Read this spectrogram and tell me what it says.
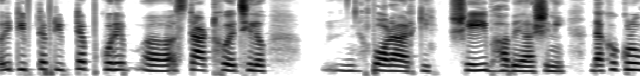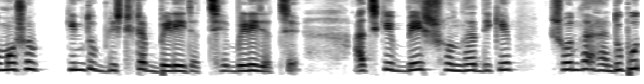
ওই টিপটাপ টিপটাপ করে স্টার্ট হয়েছিল। পড়া আর কি, সেইভাবে আসেনি। দেখো, ক্রমশ কিন্তু বৃষ্টিটা বেড়েই যাচ্ছে, বেড়ে যাচ্ছে। আজকে বেশ সন্ধ্যার দিকে, সন্ধ্যা হ্যাঁ দুপুর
